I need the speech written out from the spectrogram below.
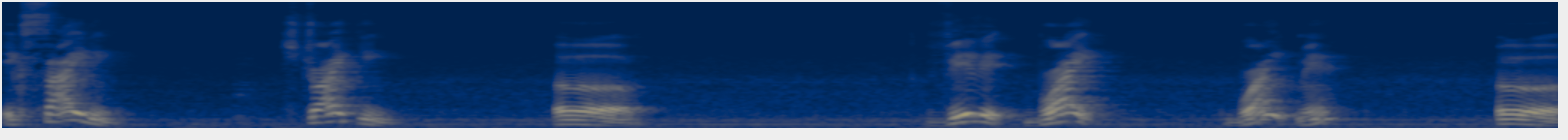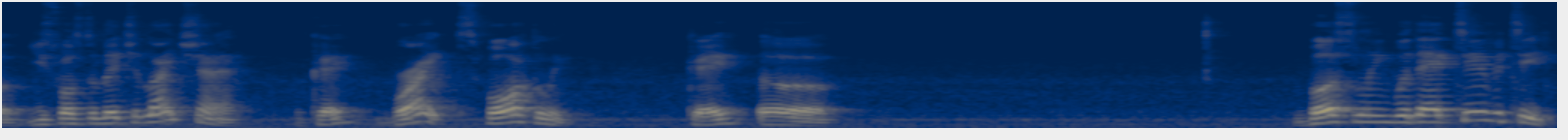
Exciting. Striking. Uh, vivid, bright, bright, man. Uh, you're supposed to let your light shine. Okay, bright, sparkling. Okay, uh, bustling with activity,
